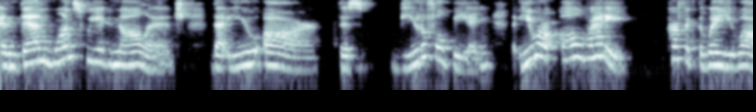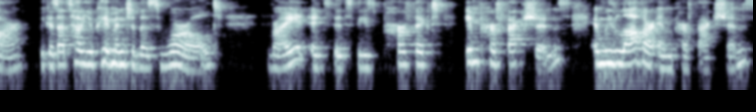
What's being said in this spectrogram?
And then once we acknowledge that you are this beautiful being, that you are already perfect the way you are, because that's how you came into this world right? It's it's these perfect imperfections and we love our imperfections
